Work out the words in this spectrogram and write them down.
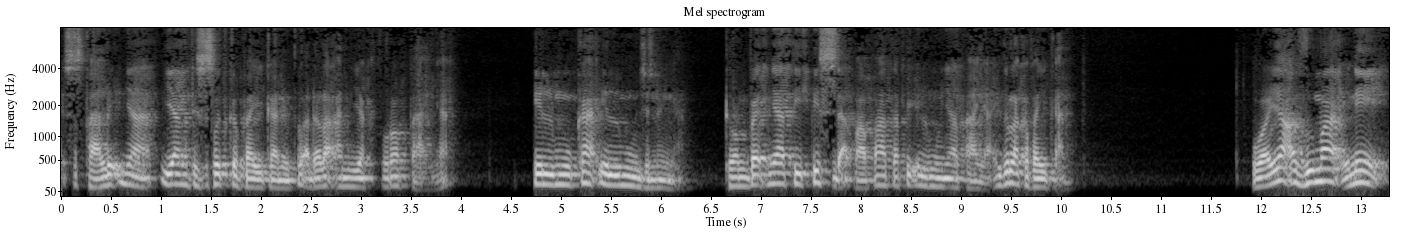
sebaliknya yang disebut kebaikan itu adalah an yaktura banyak. Ilmuka ilmu jenengan. Dompetnya tipis tidak apa-apa tapi ilmunya banyak. Itulah kebaikan. Waya azuma ini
